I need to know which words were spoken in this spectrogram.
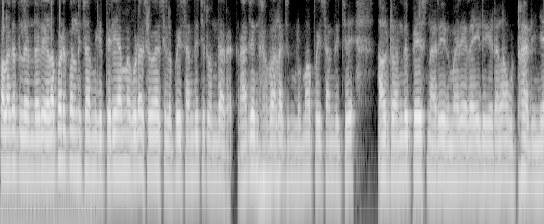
பழக்கத்தில் இருந்தார். எடப்பாடி பழனிசாமிக்கு தெரியாமல் கூட சிவகாசியில் போய் சந்திச்சுட்டு வந்தார். ராஜேந்திர பாலாஜி மூலமாக போய் சந்தித்து அவர்கிட்ட வந்து பேசினார். இது மாதிரி ரைடு கீடெல்லாம் விட்றாதீங்க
